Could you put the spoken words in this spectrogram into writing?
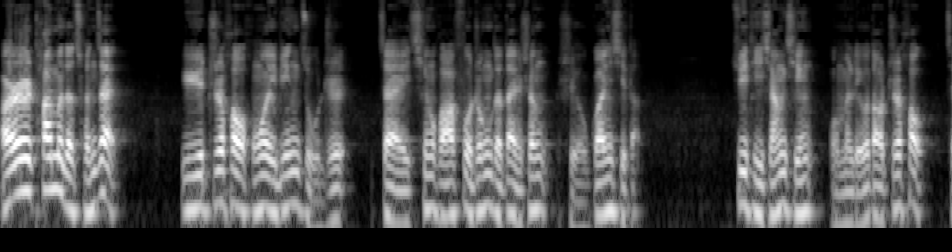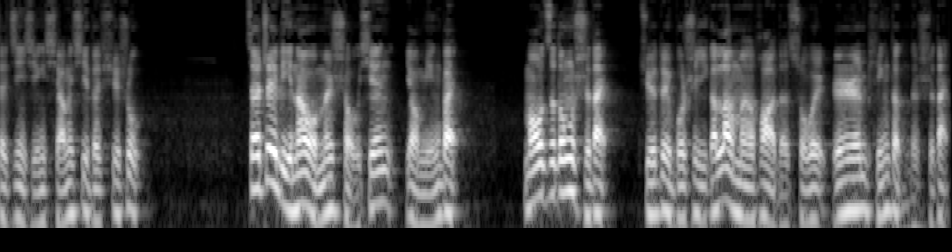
而他们的存在与之后红卫兵组织在清华附中的诞生是有关系的。具体详情我们留到之后再进行详细的叙述。在这里呢，我们首先要明白，毛泽东时代绝对不是一个浪漫化的所谓人人平等的时代，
